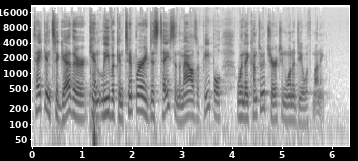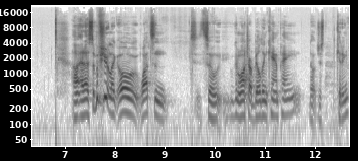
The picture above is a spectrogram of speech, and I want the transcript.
taken together can leave a contemporary distaste in the mouths of people when they come to a church and want to deal with money. Uh, and as some of you are like, oh, Watson, so we're going to launch our building campaign? No, just kidding.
